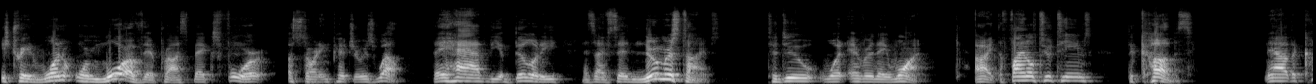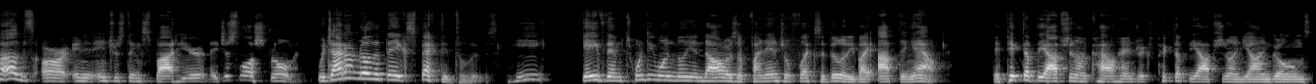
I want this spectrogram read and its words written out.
is trade one or more of their prospects for a starting pitcher as well. They have the ability, as I've said numerous times, to do whatever they want. All right, the final two teams, the Cubs. Now, the Cubs are in an interesting spot here. They just lost Stroman, which I don't know that they expected to lose. He gave them $21 million of financial flexibility by opting out. They picked up the option on Kyle Hendricks, picked up the option on Yan Gomes.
